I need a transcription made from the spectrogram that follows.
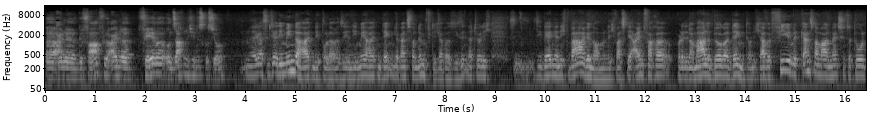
äh, eine Gefahr für eine faire und sachliche Diskussion? Naja, es sind ja die Minderheiten, die polarisieren. Die Mehrheiten denken ja ganz vernünftig, aber sie sind natürlich, sie, sie werden ja nicht wahrgenommen, nicht was der einfache oder der normale Bürger denkt. Und ich habe viel mit ganz normalen Menschen zu tun,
